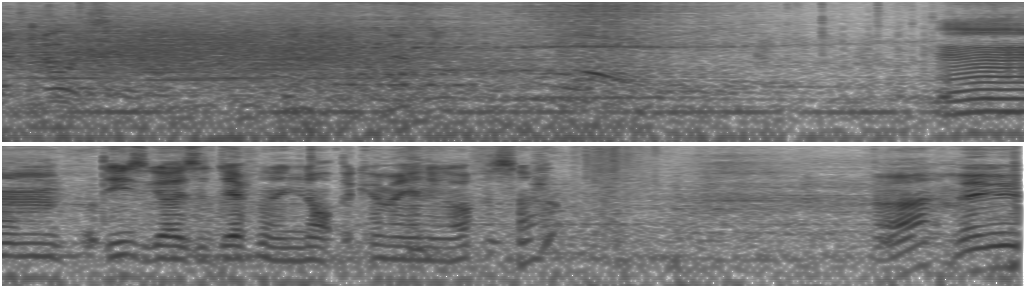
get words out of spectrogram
Respect an order. Um, these guys are definitely not the commanding officer. Alright, move.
